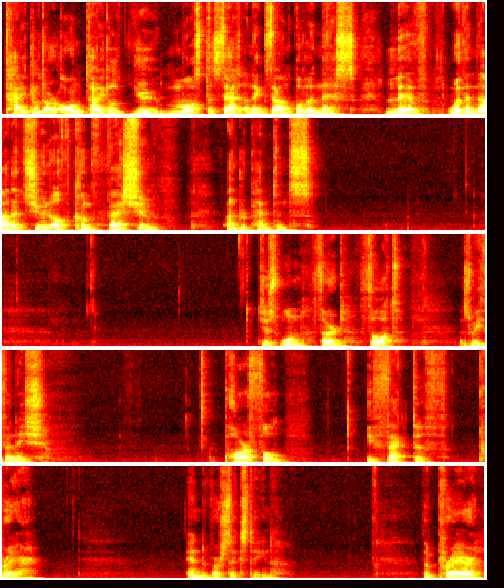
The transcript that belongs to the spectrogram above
titled or untitled, you must set an example in this. Live with an attitude of confession and repentance. Just one third thought as we finish. Powerful, effective prayer. End of verse 16. The prayer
